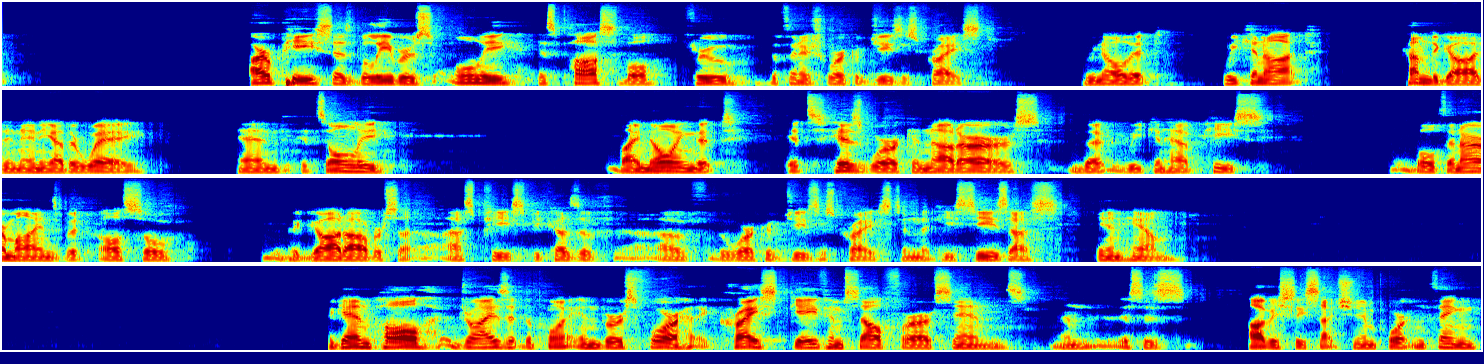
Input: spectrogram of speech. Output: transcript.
our peace as believers only is possible through the finished work of Jesus Christ. We know that we cannot come to God in any other way, and it's only by knowing that it's His work and not ours that we can have peace, both in our minds, but also that God offers us peace because of, of the work of Jesus Christ and that He sees us in Him. Again, Paul drives at the point in verse 4 that Christ gave himself for our sins. And this is obviously such an important thing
